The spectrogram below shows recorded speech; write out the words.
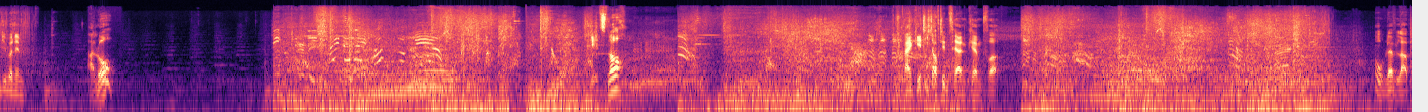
Und übernehmen. Hallo? Geht's noch? Nein, geht nicht auf den Fernkämpfer. Oh, Level up.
